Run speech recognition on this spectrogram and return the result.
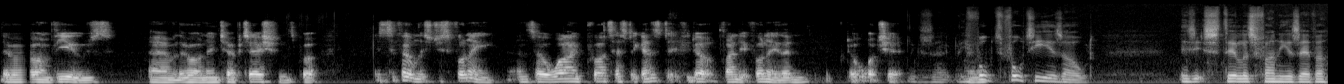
their own views, um, their own interpretations. But it's a film that's just funny, and so why protest against it? If you don't find it funny, then don't watch it. Exactly. 40, 40 years old. Is it still as funny as ever?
